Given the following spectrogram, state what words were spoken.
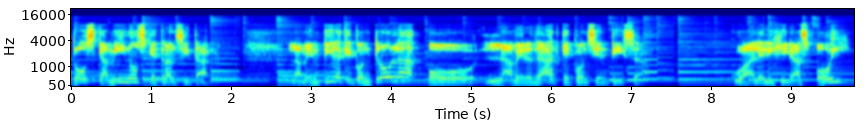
Dos caminos que transitar. La mentira que controla o la verdad que concientiza. ¿Cuál elegirás hoy?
